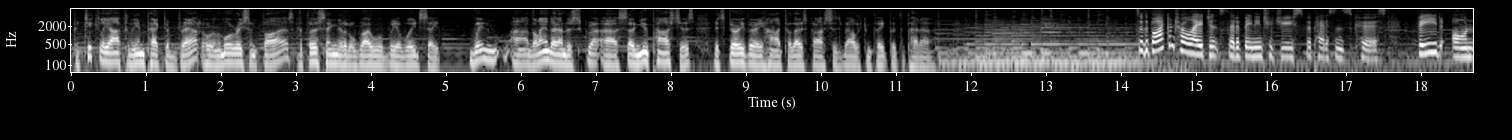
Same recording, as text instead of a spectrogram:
particularly after the impact of drought or in the more recent fires. The first thing that it'll grow will be a weed seed. When uh, the landowners uh, sow new pastures, it's very, very hard for those pastures to be able to compete with the Patto. So the biocontrol agents that have been introduced for Paterson's curse feed on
